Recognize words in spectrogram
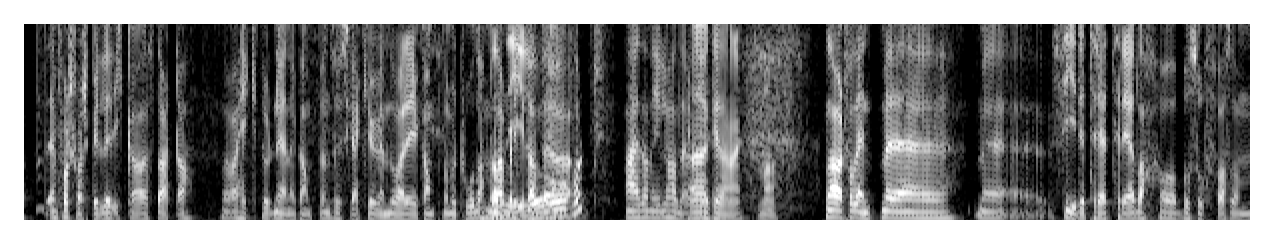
at en forsvarsspiller ikke har starta. Det var Hector den ene kampen, så husker jeg ikke hvem det var i kamp nummer to. Da. Men det har blitt Danilo det jeg- fort? Nei, Danilo hadde jeg Ah, ikke. nei. Nei. Men det har i hvert fall endt med, med 4-3-3, da, og Bosofa som,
